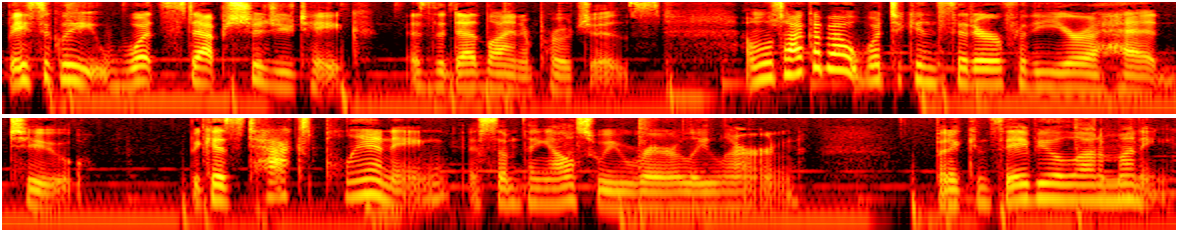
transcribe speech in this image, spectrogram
Basically, what steps should you take as the deadline approaches? And we'll talk about what to consider for the year ahead, too. Because tax planning is something else we rarely learn, but it can save you a lot of money.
